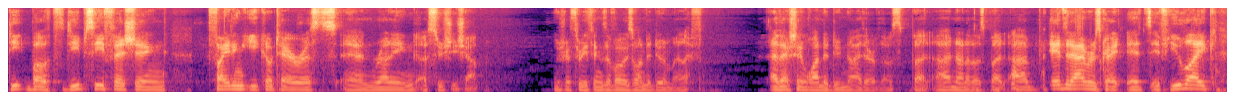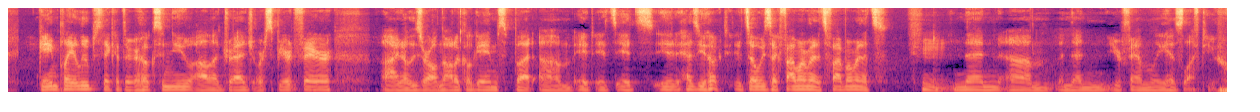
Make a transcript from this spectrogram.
deep, both deep sea fishing, fighting eco terrorists, and running a sushi shop, which are three things I've always wanted to do in my life. I've actually wanted to do neither of those, but uh, none of those. But uh, Dave the Diver is great. It's if you like gameplay loops, they get their hooks in you, a la Dredge or Spiritfarer. Uh, I know these are all nautical games, but um, it, it's it's it has you hooked. It's always like five more minutes, five more minutes, and then um, and then your family has left you.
